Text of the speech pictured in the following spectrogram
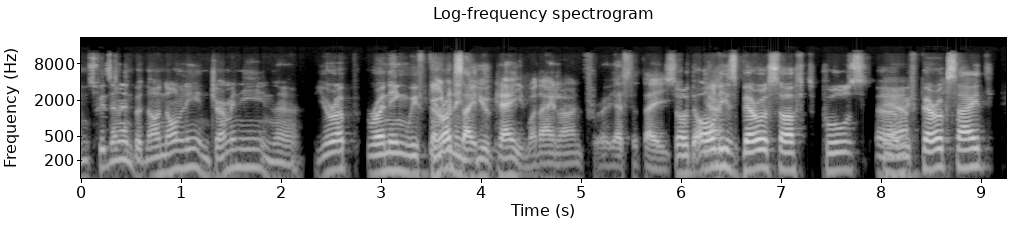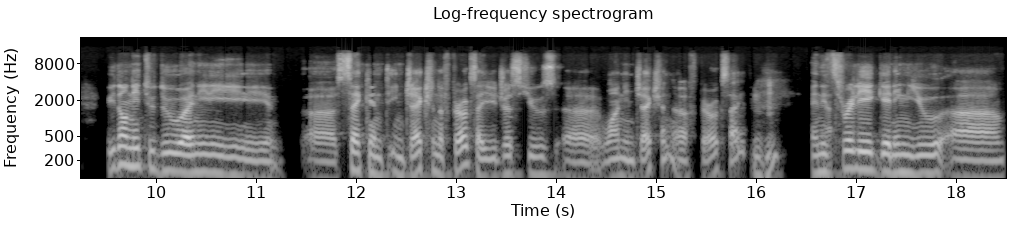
in Switzerland, but not only in Germany, in uh, Europe, running with peroxide. Even in the UK, what I learned for yesterday. So the, all Yeah. these Bayrosoft pools uh, Yeah. with peroxide, you don't need to do any uh, second injection of peroxide. You just use uh, one injection of peroxide, Mhm. and Yeah. it's really getting you uh,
